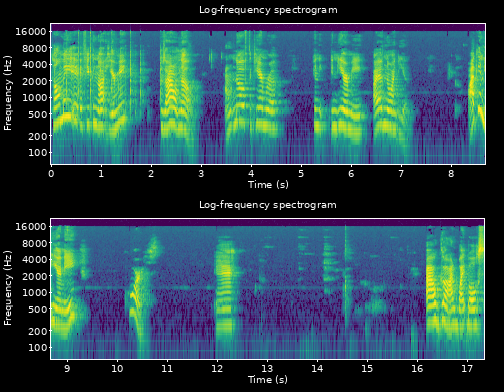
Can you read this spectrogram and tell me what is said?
Tell me if you cannot hear me, because I don't know. I don't know if the camera can, can hear me. I have no idea. I can hear me. Of course. Eh. Oh god, white balls.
